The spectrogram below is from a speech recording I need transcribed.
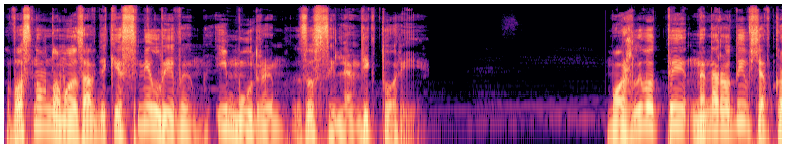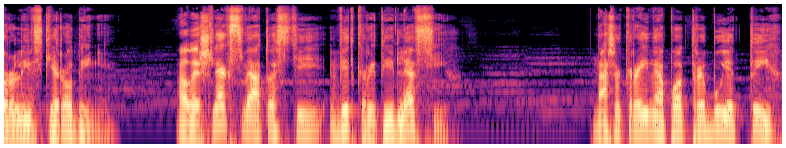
в основному завдяки сміливим і мудрим зусиллям Вікторії. Можливо, ти не народився в королівській родині, але шлях святості відкритий для всіх. Наша країна потребує тих,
